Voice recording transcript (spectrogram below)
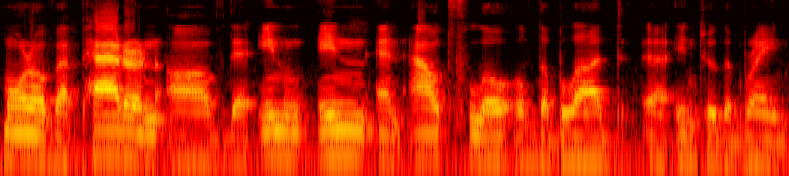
more of a pattern of the in, in and outflow of the blood uh, into the brain.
